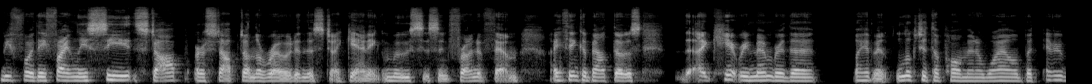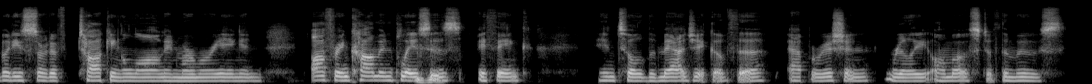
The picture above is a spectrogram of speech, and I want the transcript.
before they finally see stop or stopped on the road and this gigantic moose is in front of them. I think about those. I can't remember the, I haven't looked at the poem in a while, but everybody's sort of talking along and murmuring and offering commonplaces, mm-hmm. I think until the magic of the apparition really almost of the moose.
